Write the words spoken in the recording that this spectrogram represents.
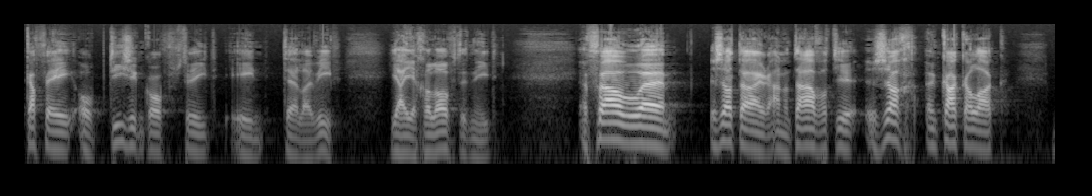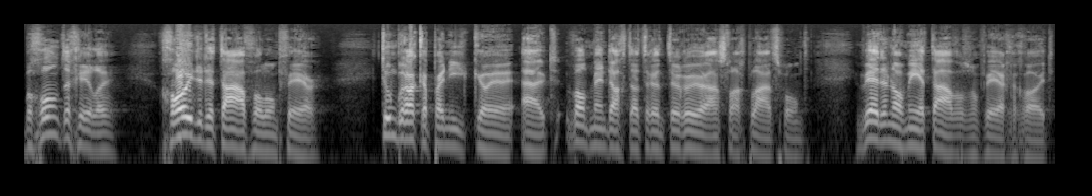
café op Dizengoff Street in Tel Aviv. Ja, je gelooft het niet. Een vrouw zat daar aan een tafeltje, zag een kakkerlak, begon te gillen, gooide de tafel omver. Toen brak er paniek uit, want men dacht dat er een terreuraanslag plaatsvond. Werden nog meer tafels omver gegooid.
